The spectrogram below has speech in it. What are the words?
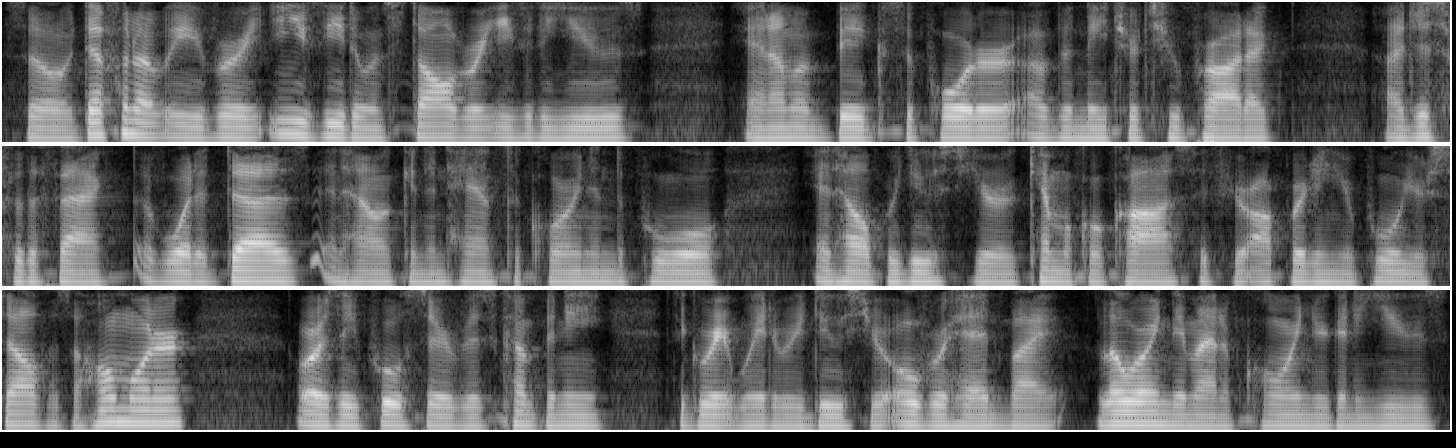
So definitely very easy to install, very easy to use, and I'm a big supporter of the Nature 2 product uh, just for the fact of what it does and how it can enhance the chlorine in the pool and help reduce your chemical costs if you're operating your pool yourself as a homeowner or as a pool service company. It's a great way to reduce your overhead by lowering the amount of chlorine you're going to use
